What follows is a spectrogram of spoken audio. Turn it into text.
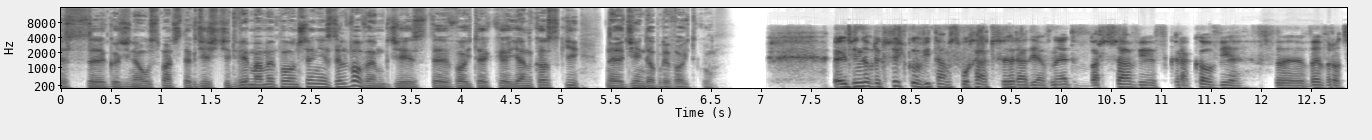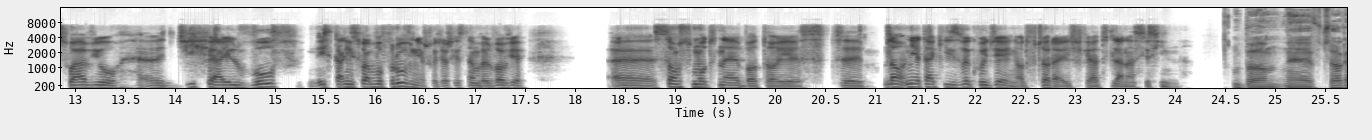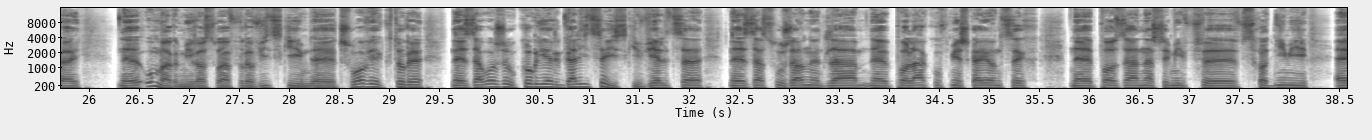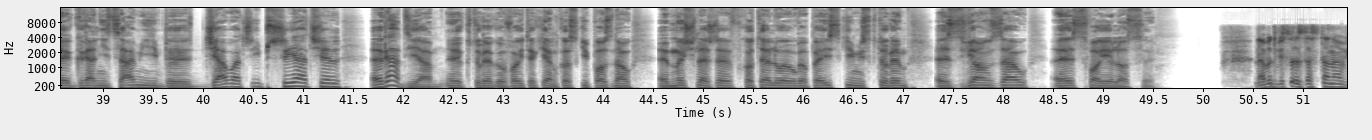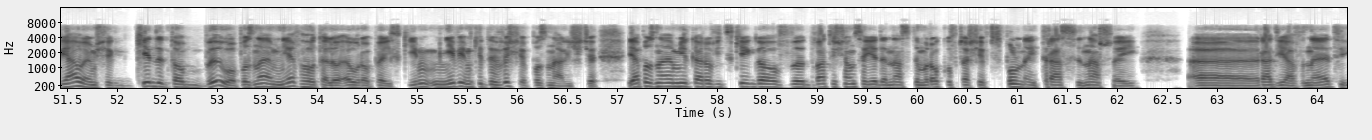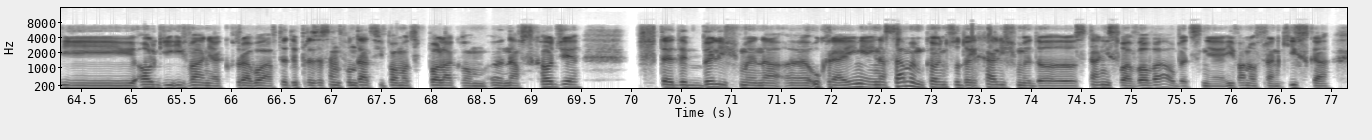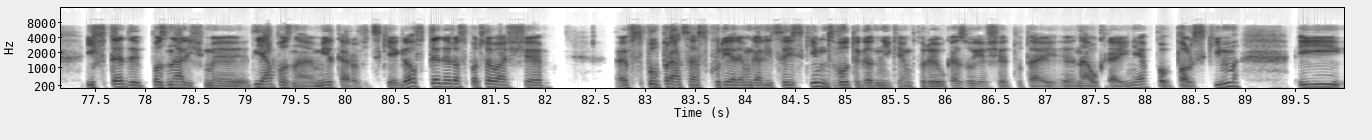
Jest godzina 8.42. Mamy połączenie z Lwowem, gdzie jest Wojtek Jankowski. Dzień dobry Wojtku. Dzień dobry Krzyśku, witam słuchaczy Radia Wnet w Warszawie, w Krakowie, w, we Wrocławiu. Dzisiaj Lwów i Stanisławów również, chociaż jestem w Lwowie, e, są smutne, bo to jest no, nie taki zwykły dzień. Od wczoraj świat dla nas jest inny. Bo e, wczoraj E, umarł Mirosław Rowicki, e, człowiek, który e, założył kurier galicyjski, wielce zasłużony dla Polaków mieszkających poza naszymi wschodnimi granicami, działacz i przyjaciel radia, którego Wojtek Jankowski poznał, myślę, że w hotelu europejskim, z którym związał swoje losy. Nawet zastanawiałem się, kiedy to było. Poznałem mnie w hotelu europejskim. Nie wiem, kiedy wy się poznaliście. Ja poznałem Mirka Rowickiego w 2011 roku w czasie wspólnej trasy naszej e, Radia Wnet i Olgi Iwaniak, która była wtedy prezesem Fundacji Pomoc Polakom na Wschodzie. Wtedy byliśmy na e, Ukrainie i na samym końcu dojechaliśmy do Stanisławowa, obecnie Iwano-Frankiwska i wtedy poznaliśmy, ja poznałem Mirka Rowickiego. Wtedy rozpoczęła się współpraca z Kurierem Galicyjskim, dwutygodnikiem, który ukazuje się tutaj e, na Ukrainie, po polskim. I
